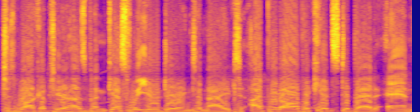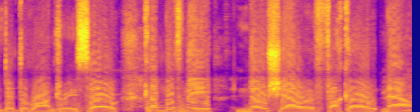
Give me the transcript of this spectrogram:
Just walk up to your husband. Guess what you're doing tonight? I put all the kids to bed and did the laundry. So come with me. No shower, fucko. Now.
